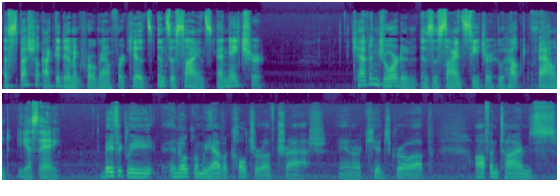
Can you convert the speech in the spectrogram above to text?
a special academic program for kids into science and nature. Kevin Jordan is a science teacher who helped found ESA. Basically, in Oakland, we have a culture of trash, and our kids grow up oftentimes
